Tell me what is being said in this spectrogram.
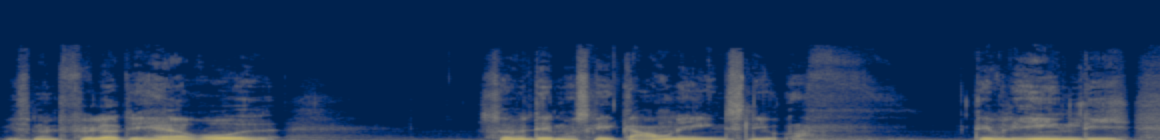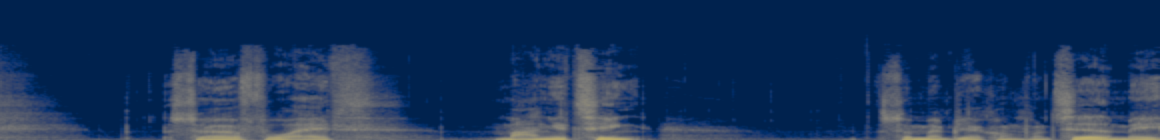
hvis man følger det her råd, så vil det måske gavne ens liv. Det vil egentlig sørge for, at mange ting, som man bliver konfronteret med,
